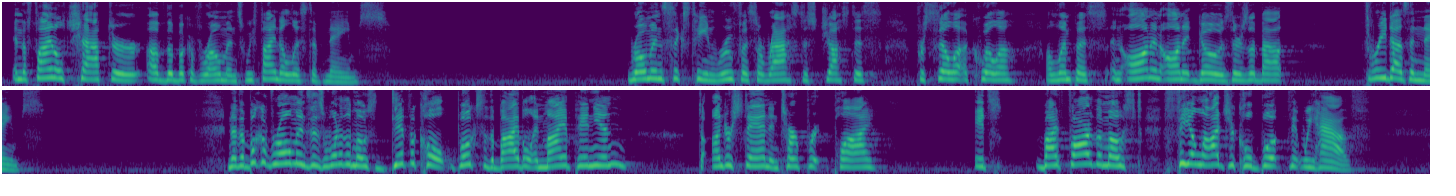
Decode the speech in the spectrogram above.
In the final chapter of the book of Romans, we find a list of names. Romans 16, Rufus, Erastus, Justus, Priscilla, Aquila, Olympas, and on and on it goes. There's about three dozen names. Now, the book of Romans is one of the most difficult books of the Bible, in my opinion, to understand, interpret, apply. It's by far the most theological book that we have.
